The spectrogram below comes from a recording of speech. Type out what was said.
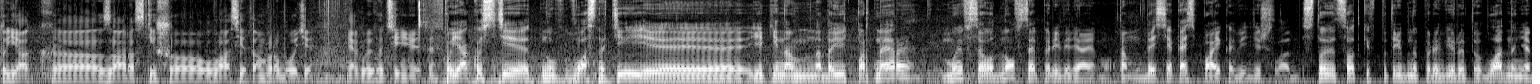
то як е, зараз ті, що у вас є там в роботі, як ви їх оцінюєте? По якості, ну, власне, ті, е, які нам надають партнери, ми все одно все перевіряємо. Там десь якась пайка відійшла. 100% потрібно перевірити обладнання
